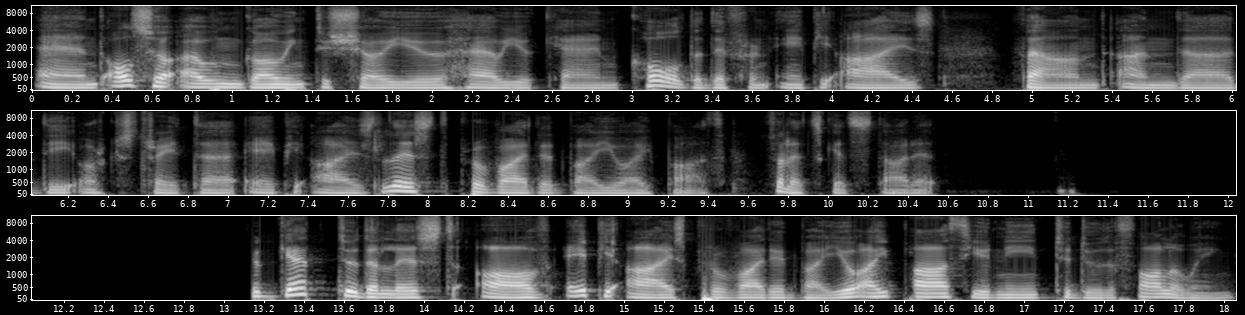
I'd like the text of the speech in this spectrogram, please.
and also I'm going to show you how you can call the different APIs found under the Orchestrator APIs list provided by UiPath. So let's get started. To get to the list of APIs provided by UiPath, you need to do the following.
